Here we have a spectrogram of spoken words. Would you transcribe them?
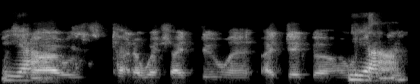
Because, you know, Yeah. I always kind of wish I do went, I did go. I Yeah. did.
